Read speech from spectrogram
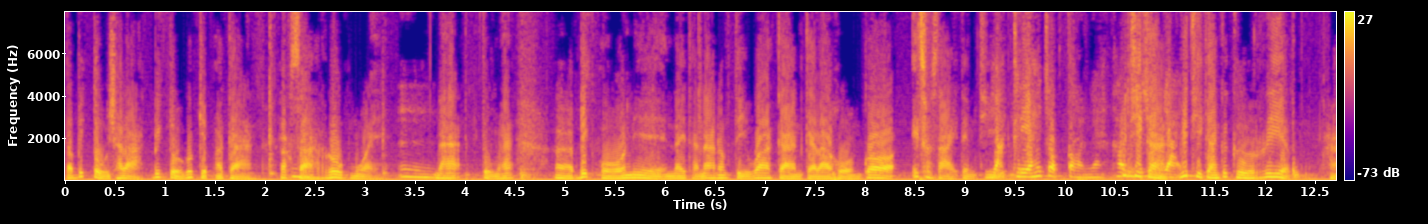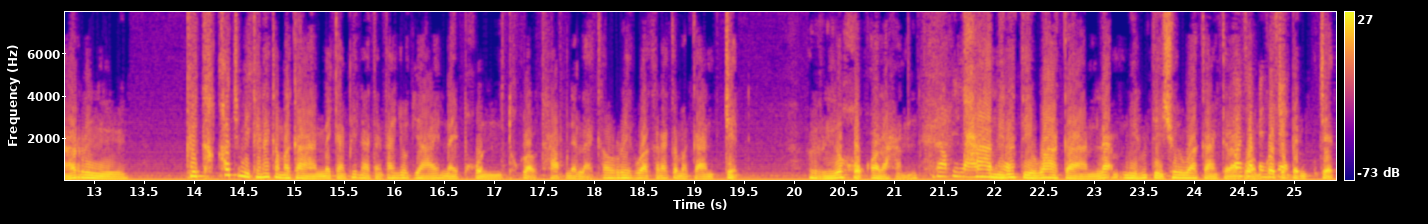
แต่บิ๊กตู่ฉลาดบิ๊กตู่ก็เก็บอาการรักษารูปมวย อืม นะฮะถูกไหมฮะบิ๊กโอนี่ในฐานะรัฐมนตรีว่าการกลาโหมก็เอ็กซ์ไซส์เต็มที่ อยากเคลียร์ให้จบก่อนไงเข้าวิธีที่ประชุกามรใหญ่ วิธีการก็คือเรียกหารือ คือเขาเขาจะมีคณะกรรมการในการพิจารณาแต่งตั้งโยกย้ายในพลทุกเหล่าทัพนี่แหละเขาเรียกว่าคณะกรรมการเจ็ดหรือหกอรหันต์รอบที่แล้วถ้ามีรัฐมนตรีว่าการและมีรัฐมนตรีช่วยว่าการกลาโหมก็ก็จะจะเป็เป็นน เจ็ด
